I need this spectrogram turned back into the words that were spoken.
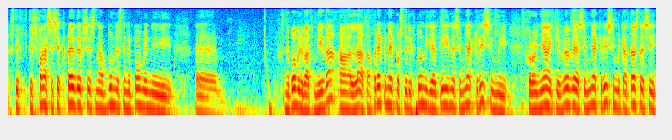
στη, της φάσης εκπαίδευσης να μπουν στην επόμενη ε, στην επόμενη βαθμίδα, αλλά θα πρέπει να υποστηριχτούν γιατί είναι σε μια κρίσιμη χρονιά και βέβαια σε μια κρίσιμη κατάσταση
